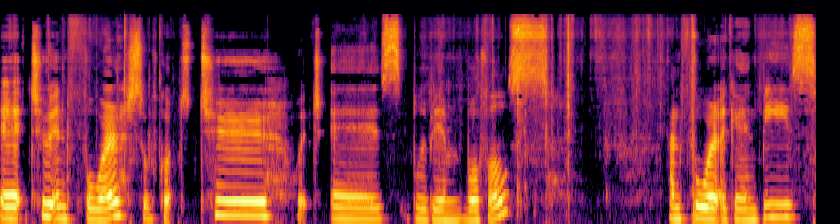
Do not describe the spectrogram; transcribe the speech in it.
Uh, two and four, so we've got two, which is Blueberry Waffles, and four again, bees.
